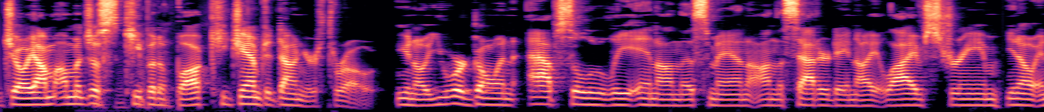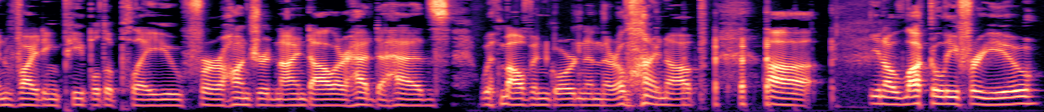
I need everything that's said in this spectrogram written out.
Joey, I'm, I'm gonna just keep it a buck. He jammed it down your throat. You know, you were going absolutely in on this man on the Saturday night live stream, you know, inviting people to play you for $109 head to heads with Melvin Gordon in their lineup. uh, you know, luckily for you,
